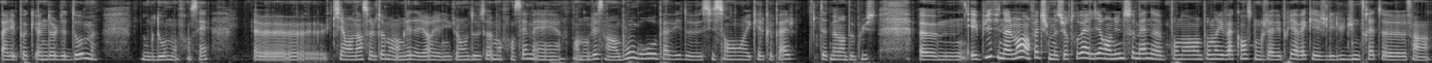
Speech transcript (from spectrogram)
à l'époque Under the Dome. Donc Dome en français euh, qui est en un seul tome en anglais d'ailleurs, il y a également deux tomes en français, mais en anglais c'est un bon gros pavé de 600 et quelques pages peut-être même un peu plus. Euh, et puis finalement, en fait, je me suis retrouvée à le lire en une semaine pendant pendant les vacances, donc je l'avais pris avec et je l'ai lu d'une traite, euh, enfin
